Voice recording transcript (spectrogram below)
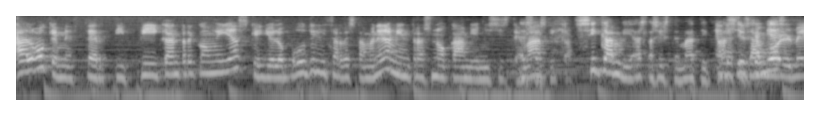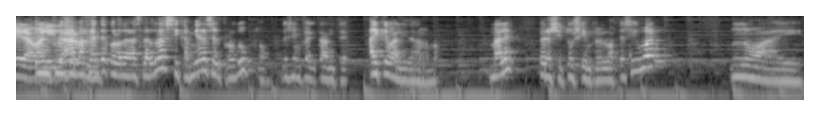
algo que me certifica, entre comillas, que yo lo puedo utilizar de esta manera mientras no cambie mi sistemática. Si cambias la sistemática, Entonces, si cambias, que volver a validar. Imagínate con lo de las verduras, si cambiaras el producto desinfectante, hay que validarlo, ¿vale? Pero si tú siempre lo haces igual, no hay,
